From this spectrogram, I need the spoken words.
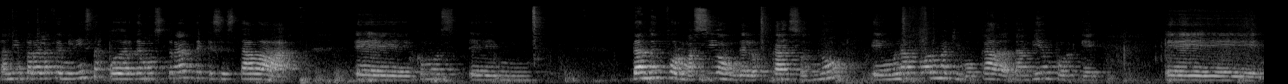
también para las feministas poder demostrar de que se estaba eh, em, dando información de los casos, ¿no? En una forma equivocada también, porque eh,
